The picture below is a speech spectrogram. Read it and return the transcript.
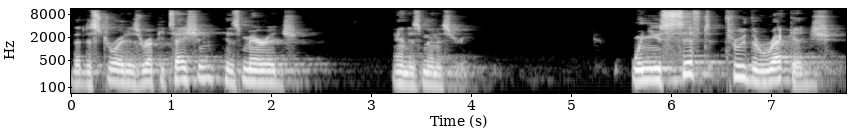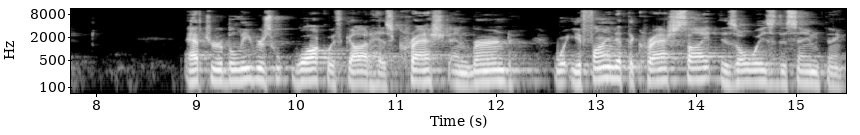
that destroyed his reputation, his marriage, and his ministry. When you sift through the wreckage after a believer's walk with God has crashed and burned, what you find at the crash site is always the same thing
